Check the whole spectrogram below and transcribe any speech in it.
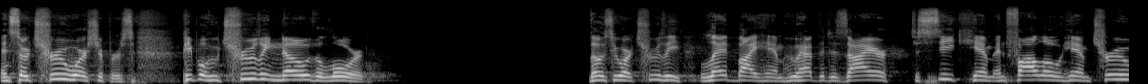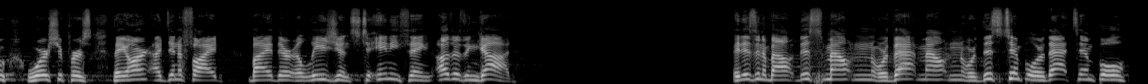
And so, true worshipers, people who truly know the Lord, those who are truly led by Him, who have the desire to seek Him and follow Him, true worshipers, they aren't identified by their allegiance to anything other than God. It isn't about this mountain or that mountain or this temple or that temple.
